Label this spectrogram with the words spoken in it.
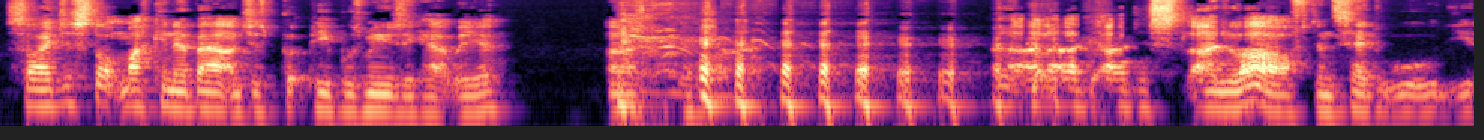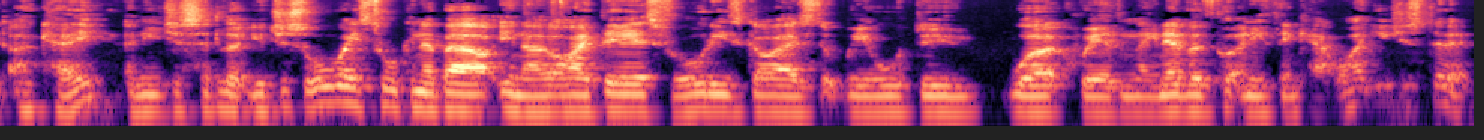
"So I just stopped mucking about and just put people's music out with you." And I, and I, I, I just I laughed and said, "Well, okay." And he just said, "Look, you're just always talking about you know ideas for all these guys that we all do work with, and they never put anything out. Why don't you just do it?"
